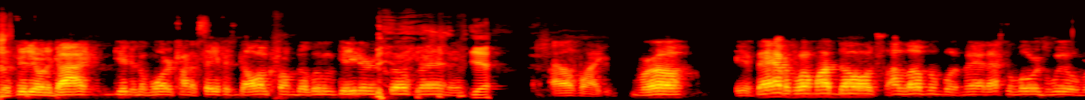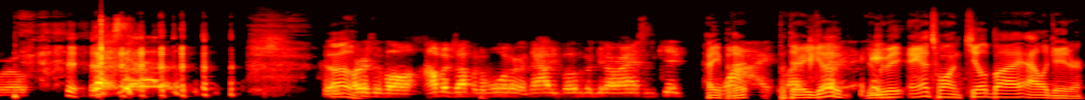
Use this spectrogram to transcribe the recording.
a just video of the guy getting in the water trying to save his dog from the little gator and stuff, man. And yeah, I was like, bro, if that happens to one of my dogs, I love them, but man, that's the Lord's will, bro. 'Cause Oh. First of all, I'm gonna jump in the water, and now we both gonna get our asses kicked. hey, but there, Why? but there you go. Antoine killed by alligator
